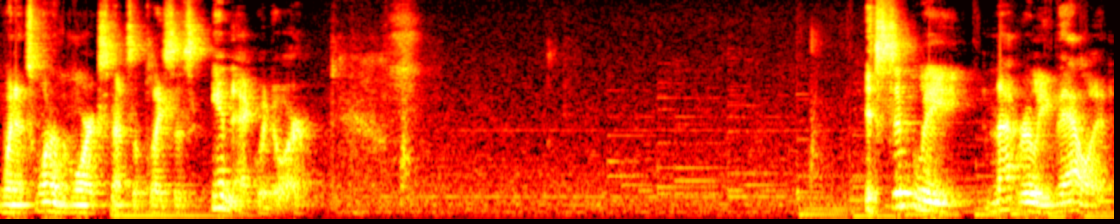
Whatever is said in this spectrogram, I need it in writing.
when it's one of the more expensive places in Ecuador it's simply not really valid.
